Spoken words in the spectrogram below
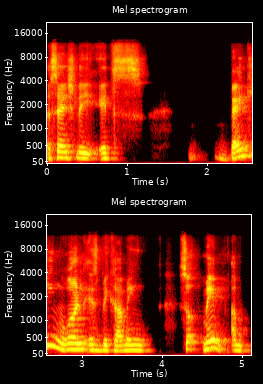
essentially, it's banking world is becoming so. Um,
